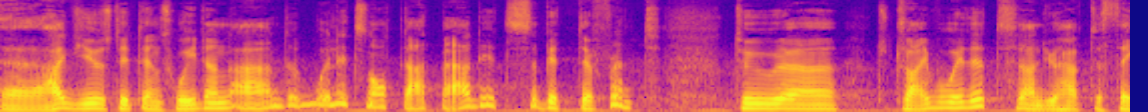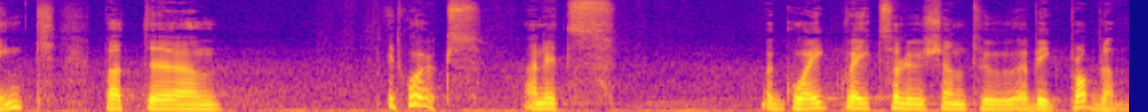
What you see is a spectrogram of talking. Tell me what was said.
uh, I've used it in Sweden, and well, it's not that bad. It's a bit different to, uh, to drive with it, and you have to think, but um, it works, and it's a great, great solution to a big problem.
